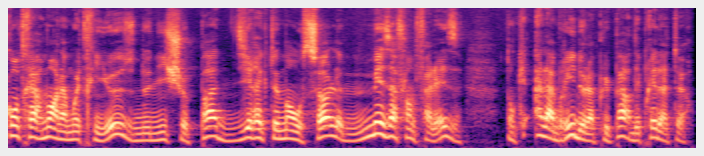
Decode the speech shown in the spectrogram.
contrairement à la mouette rieuse, ne niche pas directement au sol, mais à flanc de falaise, donc à l'abri de la plupart des prédateurs.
